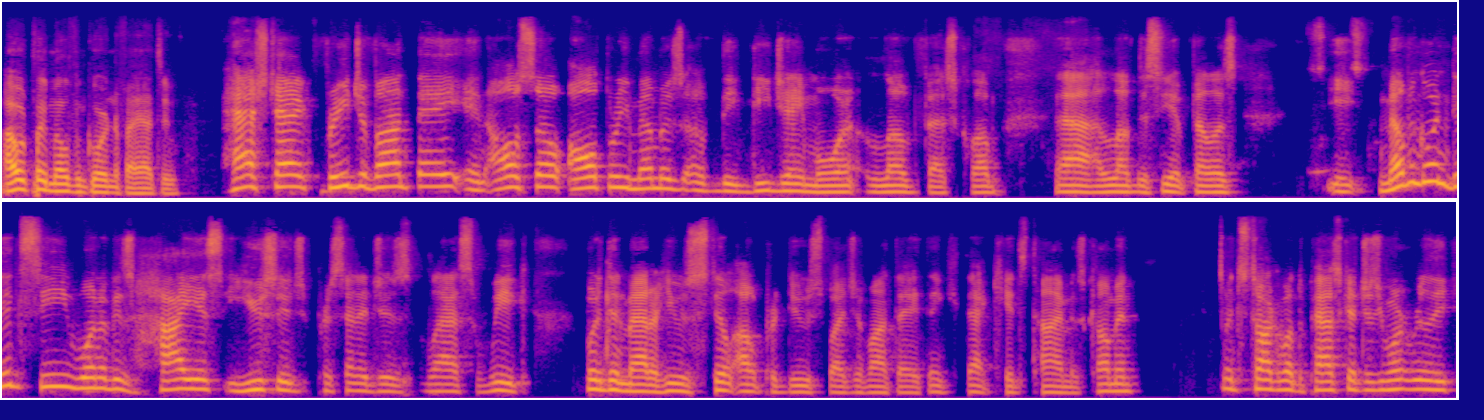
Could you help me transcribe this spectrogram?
I would play Melvin Gordon if I had to. Hashtag Free Javonte and also all three members of the DJ Moore Love Fest Club. Uh, I love to see it, fellas. He, Melvin Gordon did see one of his highest usage percentages last week, but it didn't matter. He was still outproduced by Javonte. I think that kid's time is coming. Let's talk about the pass catches. You weren't really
